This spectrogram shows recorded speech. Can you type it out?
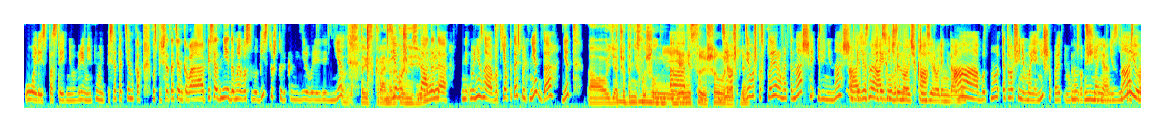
Оли из последнего времени, не помню, 50 оттенков, господи, 50 оттенков, а 50 дней до моего самоубийства, что ли, экранизировали или нет? Стейс Крамер Девуш... экранизировали? Да, да, да ну не знаю, вот я пытаюсь понять, нет, да, нет? А, я что-то не слышал. Не, а, я не слышал, девушка, девушка с плеером это наша или не наша? А, я, я знаю, Асилу Варинович экранизировали а, недавно. А, вот, ну это вообще не моя ниша, поэтому ну, вот вообще не, моя. не знаю. Я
